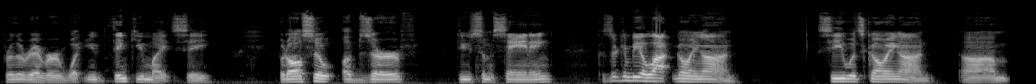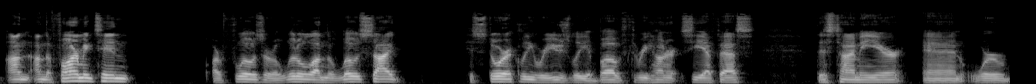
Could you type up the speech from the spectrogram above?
for the river, what you think you might see, but also observe, do some seining, because there can be a lot going on see what's going on. Um, on, on the Farmington, our flows are a little on the low side. Historically, we're usually above 300 CFS this time of year, and we're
